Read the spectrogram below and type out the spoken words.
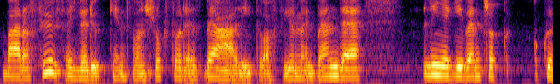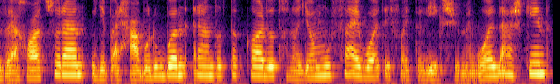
bár a fő fegyverükként van sokszor ez beállítva a filmekben, de lényegében csak a közelharc során, ugyebár háborúban rántottak kardot, ha nagyon muszáj volt, egyfajta végső megoldásként,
